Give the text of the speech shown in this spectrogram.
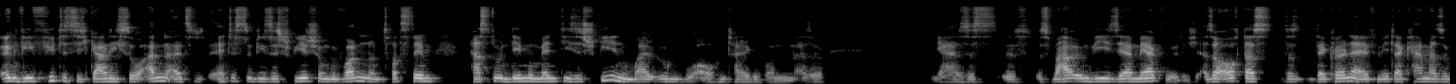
irgendwie fühlt es sich gar nicht so an, als hättest du dieses Spiel schon gewonnen und trotzdem hast du in dem Moment dieses Spiel nun mal irgendwo auch einen Teil gewonnen. Also ja, es, ist, es, es war irgendwie sehr merkwürdig. Also auch das, das, der Kölner Elfmeter kam ja so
